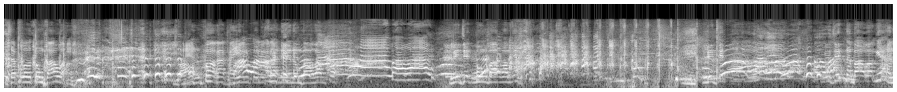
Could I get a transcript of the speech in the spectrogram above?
Isa po itong bawang. Ayan po, kakainin po ni yun ng bawang po. Bawang. Legit pong bawang yan. Legit na bawang. Legit na bawang yan.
